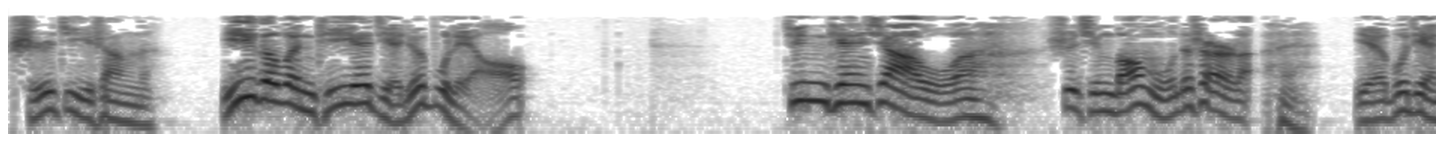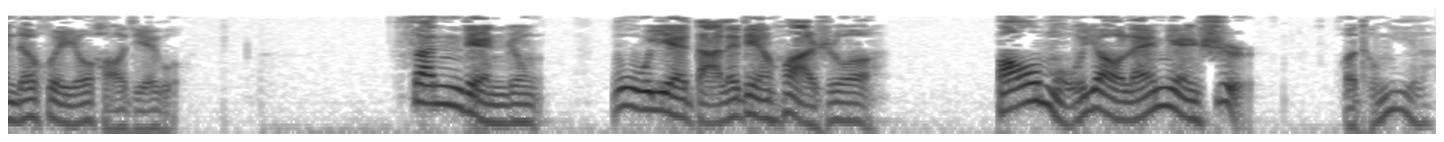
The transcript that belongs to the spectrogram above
实际上呢？一个问题也解决不了。今天下午啊，是请保姆的事儿了，也不见得会有好结果。三点钟，物业打来电话说保姆要来面试，我同意了。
